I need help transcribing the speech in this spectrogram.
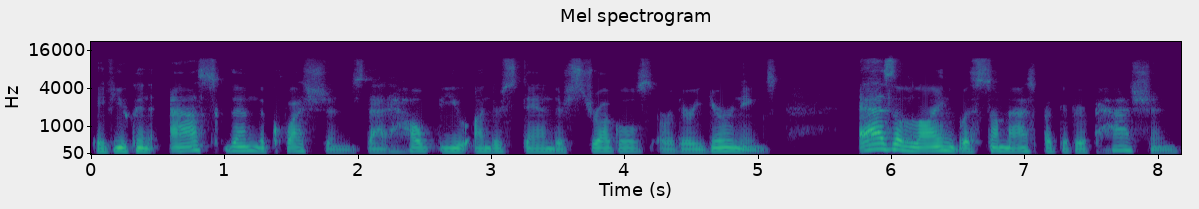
If you can ask them the questions that help you understand their struggles or their yearnings, as aligned with some aspect of your passion,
